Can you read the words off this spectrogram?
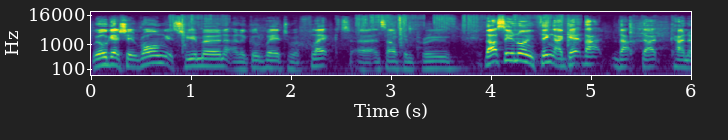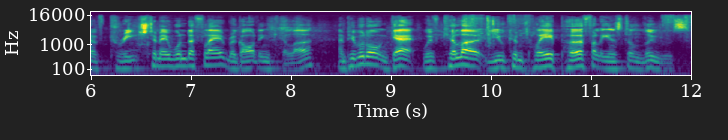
We all get shit wrong. It's human and a good way to reflect uh, and self-improve. That's the annoying thing. I get that that that kind of preach to me wonderfully regarding Killer, and people don't get with Killer you can play perfectly and still lose.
